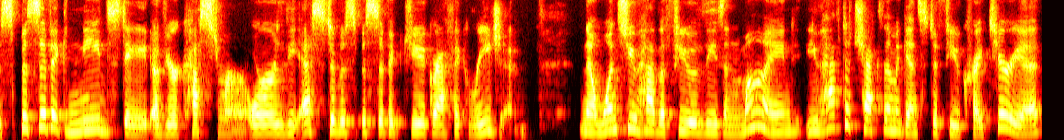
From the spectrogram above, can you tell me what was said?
specific need state of your customer or the EST of a specific geographic region. Now, once you have a few of these in mind, you have to check them against a few criteria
